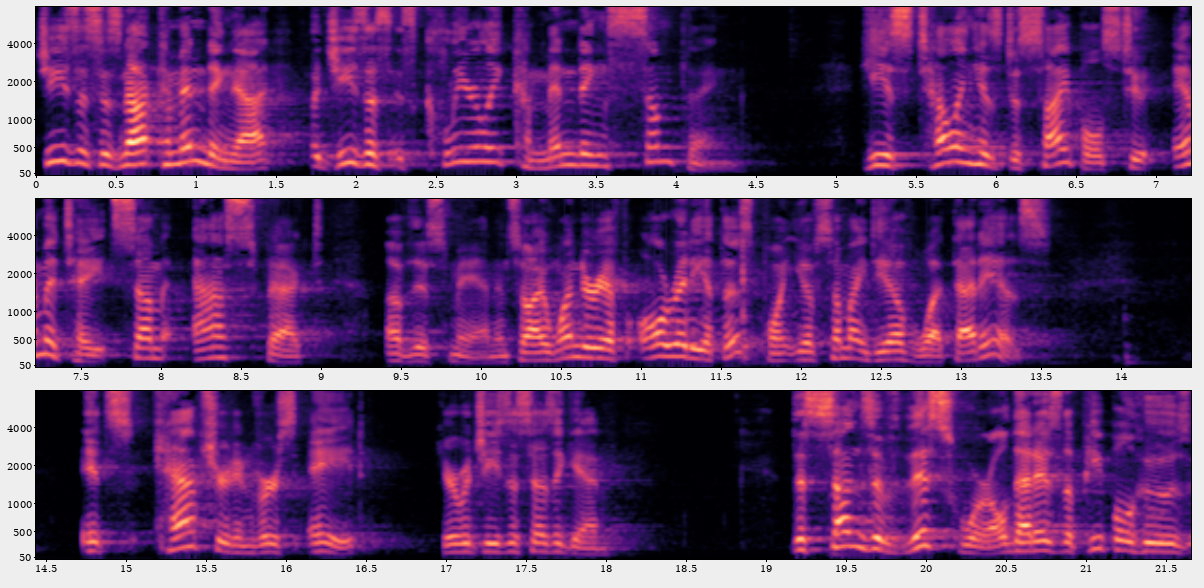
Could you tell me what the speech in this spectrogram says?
Jesus is not commending that, but Jesus is clearly commending something. He is telling his disciples to imitate some aspect of this man. And so I wonder if already at this point you have some idea of what that is. It's captured in verse 8. Hear what Jesus says again. The sons of this world, that is, the people whose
